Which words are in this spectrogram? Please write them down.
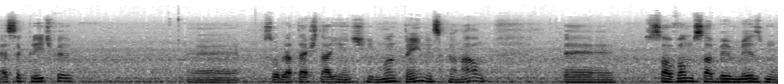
essa crítica é, sobre a testagem a gente mantém nesse canal. É, só vamos saber mesmo o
